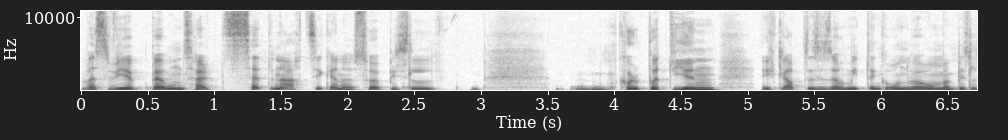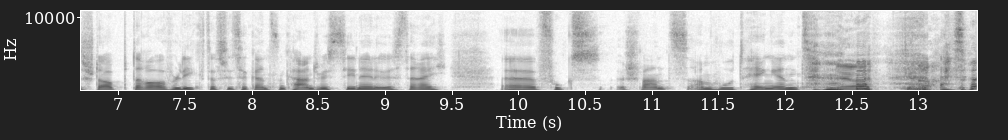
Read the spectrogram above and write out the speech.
was wir bei uns halt seit den 80ern so ein bisschen kolportieren. Ich glaube, das ist auch mit dem Grund, warum ein bisschen Staub darauf liegt, auf dieser ganzen Country-Szene in Österreich. Äh, Fuchsschwanz am Hut hängend. Ja, genau. also,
